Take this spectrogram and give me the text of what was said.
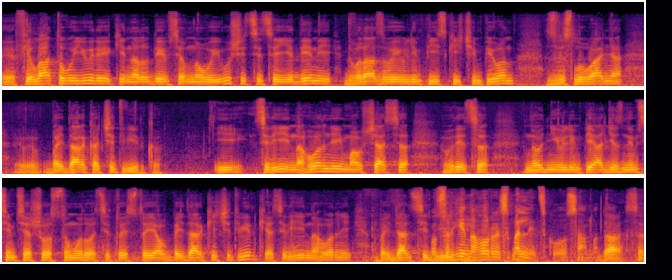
е, Філатову Юрію, який народився в Новій Ушиці. Це єдиний дворазовий олімпійський чемпіон з веслування байдарка четвірка. І Сергій Нагорній мав щастя, говориться, на одній Олімпіаді з ним в 76-му році. Той стояв в байдарки четвірки, а Сергій Нагорній в байдарці От. Сергій Нагорний з Хмельницького саме. Да, с-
